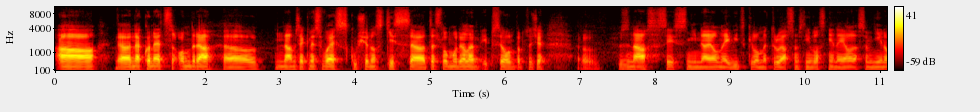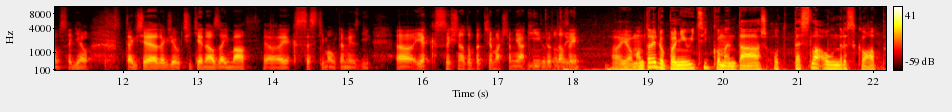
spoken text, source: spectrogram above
A uh, nakonec Ondra uh, nám řekne svoje zkušenosti s Tesla modelem Y, protože uh, z nás si s ní najel nejvíc kilometrů, já jsem s ní vlastně nejel, já jsem v ní jenom seděl, takže, takže určitě nás zajímá, eh, jak se s tím autem jezdí. Eh, jak seš na to, Petře, máš tam nějaký dotazy? dotazy? Jo, mám tady doplňující komentář od Tesla Owners Club,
